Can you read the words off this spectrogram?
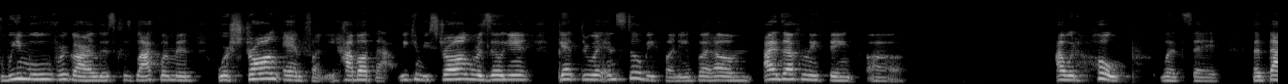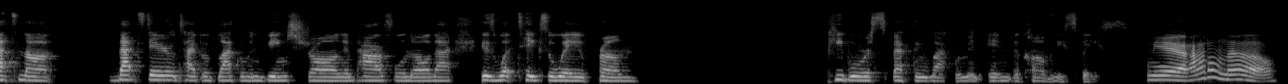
we move regardless because black women we're strong and funny. How about that? We can be strong resilient get through it and still be funny. But um i definitely think uh i would hope let's say that that's not that stereotype of black women being strong and powerful and all that is what takes away from people respecting black women in the comedy space. Yeah i don't know.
